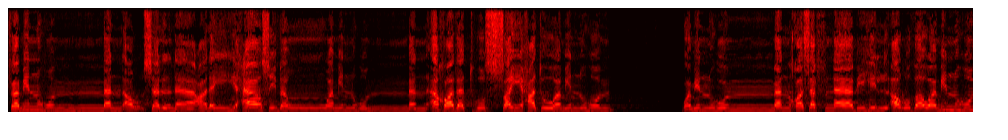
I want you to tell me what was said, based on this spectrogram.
فمنهم من أرسلنا عليه حاصبا ومنهم من أخذته الصيحة ومنهم ومنهم من خسفنا به الأرض ومنهم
